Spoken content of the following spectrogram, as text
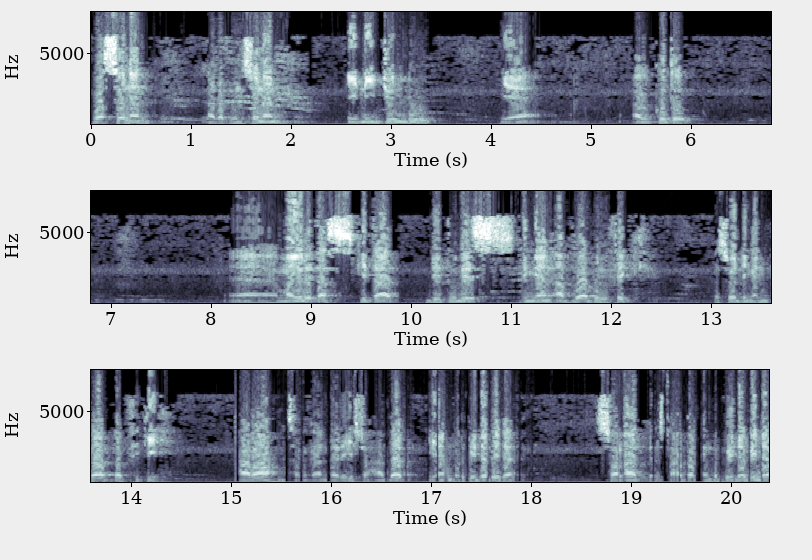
Wasunan, adapun sunan ini jullu ya al-kutub eh, mayoritas kitab ditulis dengan abwabul fiqh sesuai dengan bab-bab fikih arah misalkan dari sahabat yang berbeda-beda salat dari sahabat yang berbeda-beda.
